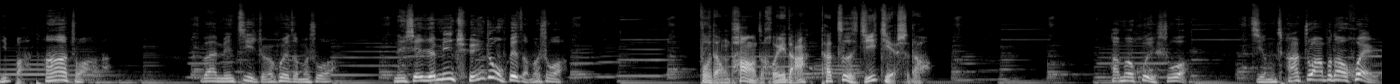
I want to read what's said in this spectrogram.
你把他抓了，外面记者会怎么说？那些人民群众会怎么说？不等胖子回答，他自己解释道：“他们会说，警察抓不到坏人，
